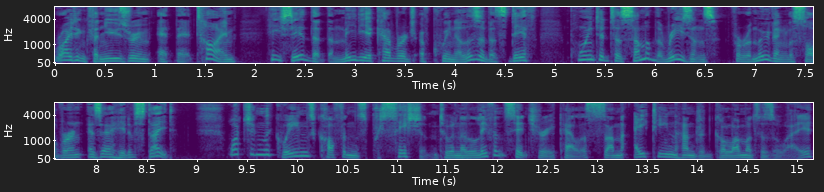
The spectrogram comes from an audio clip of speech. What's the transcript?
Writing for Newsroom at that time, he said that the media coverage of Queen Elizabeth's death pointed to some of the reasons for removing the sovereign as our head of state. Watching the Queen's coffin's procession to an 11th century palace some 1800 kilometres away,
